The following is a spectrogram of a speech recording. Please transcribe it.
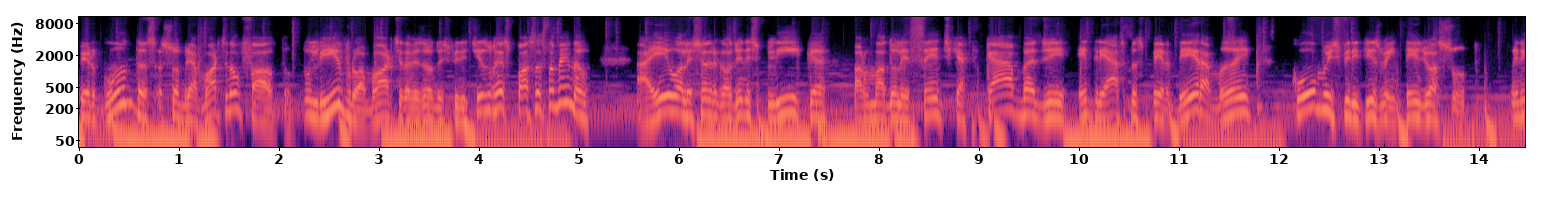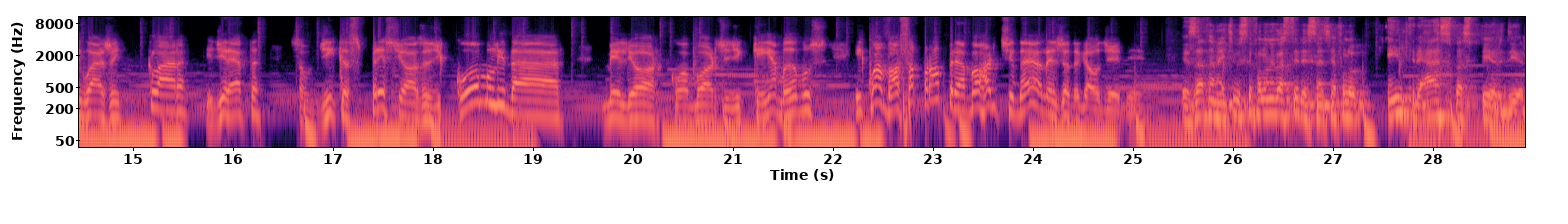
perguntas sobre a morte não faltam. No livro A Morte da Visão do Espiritismo, respostas também não. Aí o Alexandre Galdino explica para uma adolescente que acaba de, entre aspas, perder a mãe, como o Espiritismo entende o assunto. Em linguagem clara e direta, são dicas preciosas de como lidar melhor com a morte de quem amamos e com a nossa própria morte, né, Alexandre Galdini? Exatamente. Você falou um negócio interessante. Você falou, entre aspas, perder.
